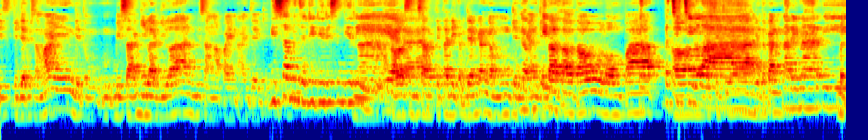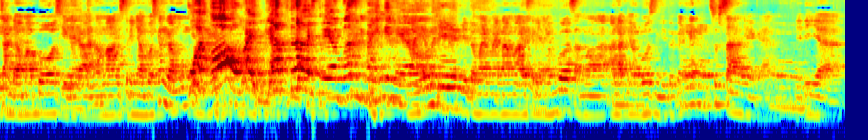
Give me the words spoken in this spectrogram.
Fijar bisa main gitu bisa gila-gilaan bisa ngapain aja gitu bisa menjadi diri sendiri Nah, ya kalau kan? semisal kita dikerjain kan nggak mungkin Nggak kan. mungkin kita tahu-tahu lompat, pecicilan, eh, pecicilan gitu kan. nari-nari Bercanda sama bos gitu Iya, kan, kan. sama istrinya bos kan nggak mungkin. Wah, kan? oh my god, istrinya bos dimainin ya. Nggak ya, mungkin gitu main-main sama Iya, istrinya bos sama anaknya bos gitu kan kan Hmm. susah ya kan. Hmm. Jadi ya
